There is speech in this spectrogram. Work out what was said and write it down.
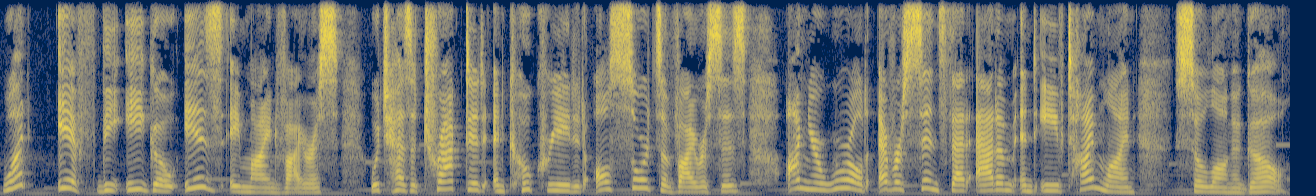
What if the ego is a mind virus, which has attracted and co created all sorts of viruses on your world ever since that Adam and Eve timeline so long ago?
